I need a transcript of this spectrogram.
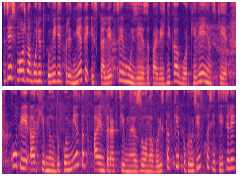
Здесь можно будет увидеть предметы из коллекции музея-заповедника «Горки Ленинские», копии архивных документов, а интерактивная зона выставки погрузит посетителей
